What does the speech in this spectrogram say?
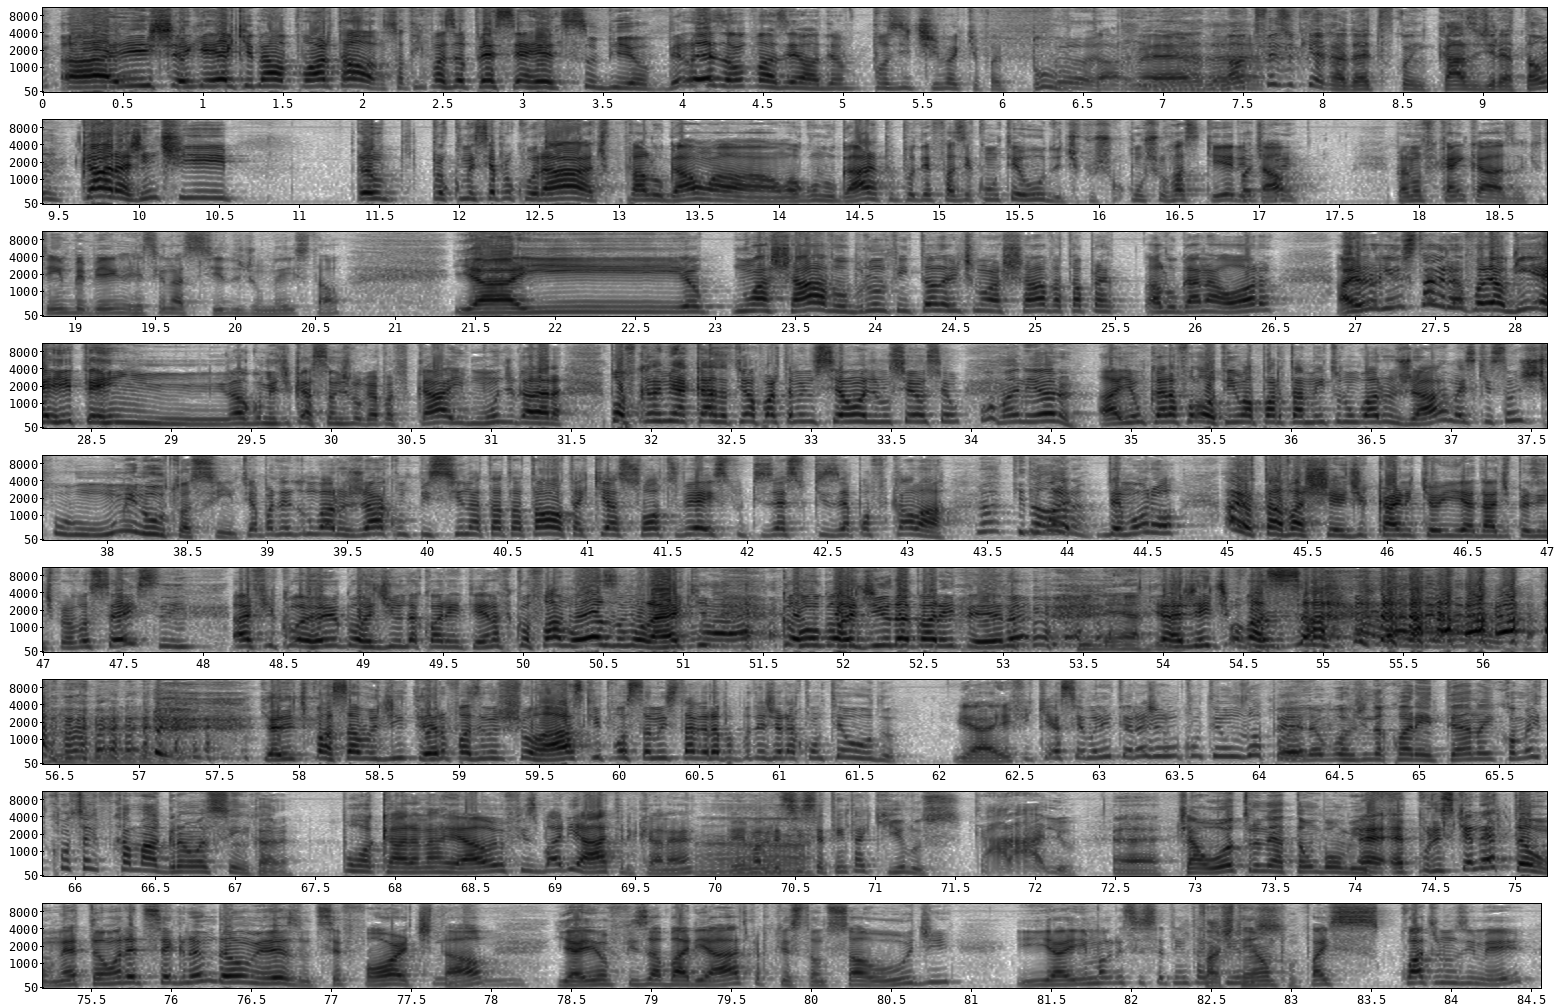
Aí cheguei aqui na porta, ó, só tem que fazer o PCR antes de subir. Eu, Beleza, vamos fazer, ó. Deu positivo aqui. Eu Falei, puta Puta merda. Mas tu fez o quê, cara? Daí tu ficou em casa diretão? Cara, a gente. Eu comecei a procurar, tipo, pra alugar uma- algum lugar pra poder fazer conteúdo, tipo, com churrasqueira Pode e tal. crer. Pra não ficar em casa, que eu tenho um bebê recém-nascido de um mês e tal. E aí eu não achava, o Bruno tentando, a gente não achava, tal, pra alugar na hora. Aí eu joguei no Instagram, falei, alguém aí tem alguma indicação de lugar pra ficar? E um monte de galera, pô, fica na minha casa, tem um apartamento não sei onde, não sei onde, não sei onde. Pô, maneiro. Aí um cara falou, "Ô, tem um apartamento no Guarujá, mas questão de, tipo, um minuto, assim. Tem um apartamento no Guarujá com piscina, tal, tal, tal. Tá aqui as fotos, vê aí, se tu quiser, se tu quiser, pode ficar lá. Ah, que da Eu falei, hora. Demorou. Aí eu tava cheio de carne que eu ia dar de presente pra vocês. Sim. Aí ficou eu e o gordinho da quarentena. Ficou famoso, moleque, como o gordinho da quarentena. Que merda. Que a gente passava... que a gente passava o dia inteiro fazendo churrasco e postando no Instagram pra poder gerar conteúdo. E aí fiquei a semana inteira gerando conteúdo do AP. Pô, ele é o gordinho da quarentena. E como é que tu consegue ficar magrão assim, cara? Porra, cara, na real eu fiz bariátrica, né? Ah. Eu emagreci 70 quilos. Caralho. É. Tinha outro netão bom bife. É, é por isso que é netão. Netão era de ser grandão mesmo, de ser forte e tal. E aí eu fiz a bariátrica por questão de saúde. E aí emagreci 70 Faz quilos. tempo? Faz quatro anos e meio.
